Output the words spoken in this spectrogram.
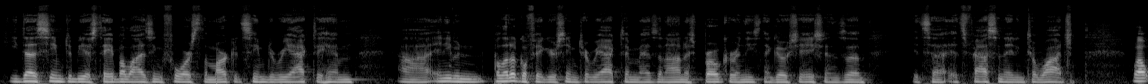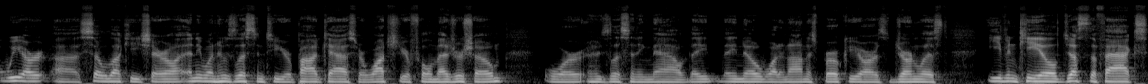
He does seem to be a stabilizing force. The markets seem to react to him, uh, and even political figures seem to react to him as an honest broker in these negotiations. Uh, it's uh, it's fascinating to watch. Well, we are uh, so lucky, Sharyl. Anyone who's listened to your podcast or watched your full measure show, or who's listening now, they they know what an honest broker you are as a journalist, even keel, just the facts.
